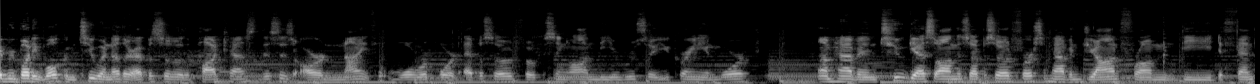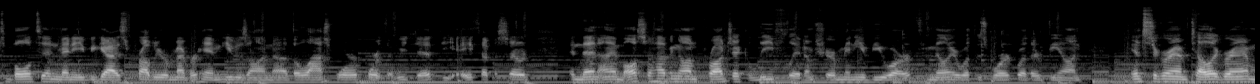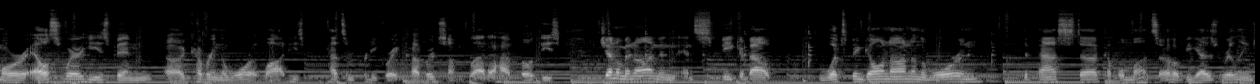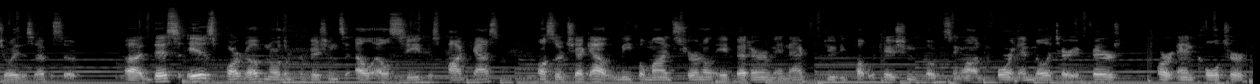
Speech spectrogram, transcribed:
everybody, welcome to another episode of the podcast. This is our ninth war report episode focusing on the Russo Ukrainian War. I'm having two guests on this episode. First, I'm having John from the Defense Bulletin. Many of you guys probably remember him. He was on uh, the last war report that we did, the eighth episode. And then I'm also having on Project Leaflet. I'm sure many of you are familiar with his work, whether it be on Instagram, Telegram, or elsewhere. He's been uh, covering the war a lot. He's had some pretty great coverage, so I'm glad to have both these gentlemen on and, and speak about what's been going on in the war in the past uh, couple months. I hope you guys really enjoy this episode. Uh, this is part of Northern Provisions LLC, this podcast. Also, check out Lethal Minds Journal, a veteran and active duty publication focusing on foreign and military affairs, art, and culture.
